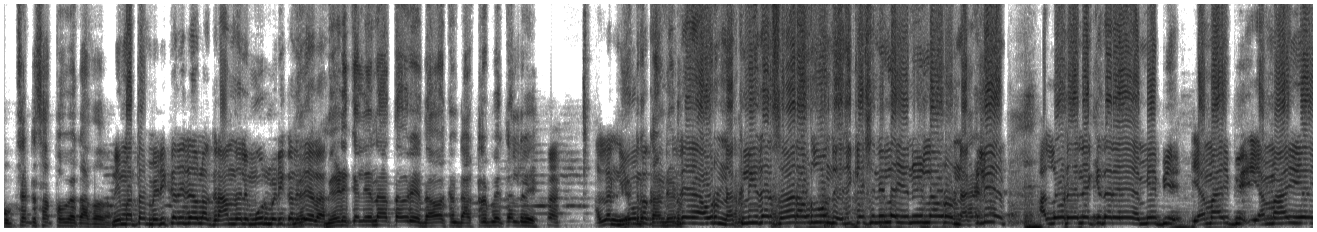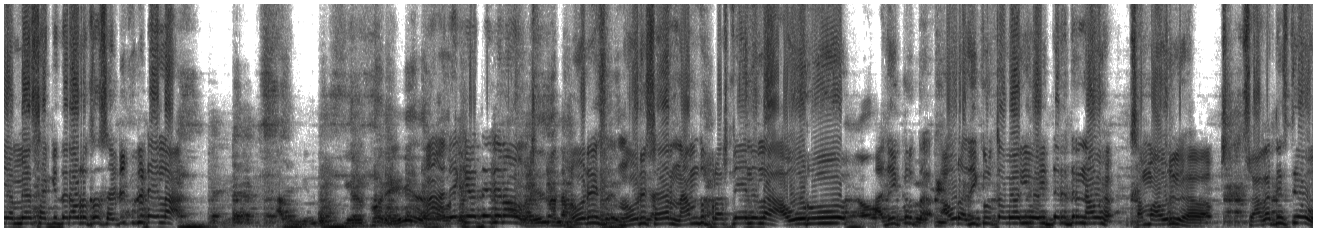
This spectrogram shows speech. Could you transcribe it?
ಪುಕ್ಸಟ್ ಸತ್ ನಿಮ್ಮ ಹತ್ರ ಮೆಡಿಕಲ್ ಇದೆಯಲ್ಲ ಗ್ರಾಮದಲ್ಲಿ ಮೂರ್ ಮೆಡಿಕಲ್ ಇದೆಯಲ್ಲ ಮೆಡಿಕಲ್ ಏನಾಗ್ತಾವ್ರಿ? ದವಾಖಾನೆ ಡಾಕ್ಟರ್ ಬೇಕಲ್ರಿ. ಅಲ್ಲ ನೀವು ಎಲ್ರು ಕಂಡು ಅವ್ರು ನಕಲಿ ಇದಾರೆ ಸರ್ ಅವ್ರದ್ದು ಒಂದು ಎಜುಕೇಶನ್ ಇಲ್ಲ ಏನು ಇಲ್ಲ ಅವರು ನಕಲಿ. ಅಲ್ಲಿ ನೋಡಿ ಏನ್ ಹಾಕಿದ್ದಾರೆ M A B M I B M I M S ಹಾಕಿದ್ದಾರೆ ಅವ್ರ ಸರ್ಟಿಫಿಕೇಟ್ ಇಲ್ಲ. ಹಾ, ಅದೇ ಕೇಳ್ತಾ ಇದ್ದೀವಿ ನಾವು. ನೋಡಿ ಸ- ನೋಡಿ ಸರ್ ನಮ್ದು ಪ್ರಶ್ನೆ ಏನಿಲ್ಲ ಅವರು ಅಧಿಕೃತ ಅವ್ರು ಅಧಿಕೃತವಾಗಿ ವೈದ್ಯರಿದ್ರೆ ನಾವು ಸಮ ಅವ್ರಿಗೆ ಸ್ವಾಗತಿಸ್ತೇವೆ.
